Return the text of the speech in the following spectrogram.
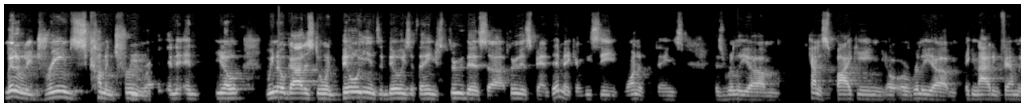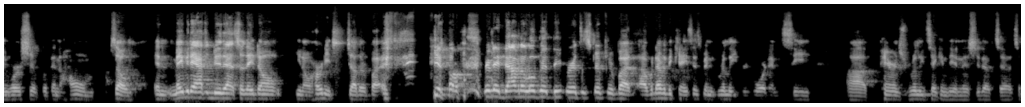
literally dreams coming true. Mm-hmm. Right? And, and you know, we know God is doing billions and billions of things through this uh, through this pandemic, and we see one of the things is really um, kind of spiking or, or really um, igniting family worship within the home. So, and maybe they have to do that so they don't, you know, hurt each other. But you know, maybe they dive a little bit deeper into scripture. But uh, whatever the case, it's been really rewarding to see uh, parents really taking the initiative to to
